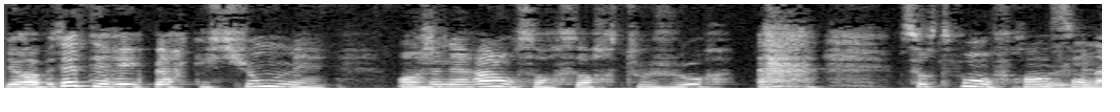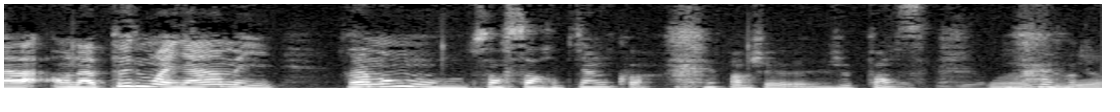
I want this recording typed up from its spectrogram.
il y aura peut-être des répercussions, mais en général, on s'en sort toujours. Surtout en France, on a on a peu de moyens, mais vraiment, on s'en sort bien, quoi. enfin, je, je pense. Ouais, bien.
